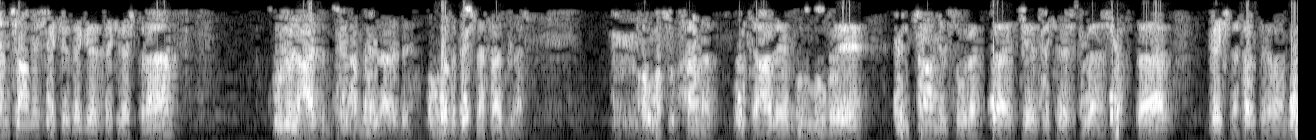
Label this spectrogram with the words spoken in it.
أن شعني شكل دقل تكل أشتران أولو العزم في العمل الأرض وما بتش نفاد الله سبحانه وتعالى يقول له أن شعني سورة تكل تكل أشتران شفتار بيش نفاد تيران بيش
